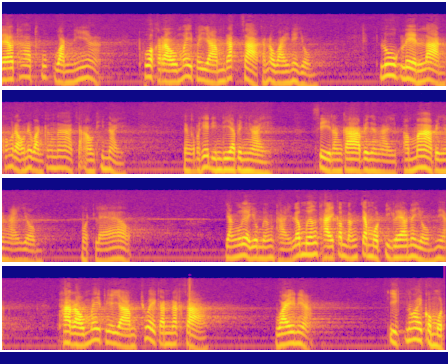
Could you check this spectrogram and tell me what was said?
แล้วถ้าทุกวันนี้พวกเราไม่พยายามรักษากันเอาไว้เนี่ยโยม ลูกเลนล้านของเราในวันข้างหน้าจะเอาที่ไหน อย่างกับประเทศอินเดียเป็นไง สี่ลังกาเป็นยังไง พม่าเป็นยังไงโยม หมดแล้ว ยังเลืออยู่เมืองไทย แล้วเมืองไทยกำลังจะหมดอีกแล้วนะโยมเนี่ย ถ้าเราไม่พยายามช่วยกันรักษาไว้เนี่ย อีกน้อยก็หมด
